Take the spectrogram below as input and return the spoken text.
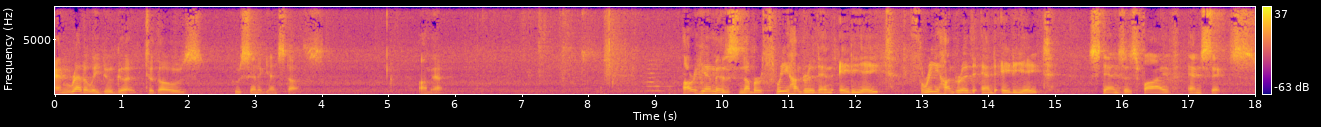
and readily do good to those who sin against us. Amen. Our hymn is number 388, 388, stanzas 5 and 6.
